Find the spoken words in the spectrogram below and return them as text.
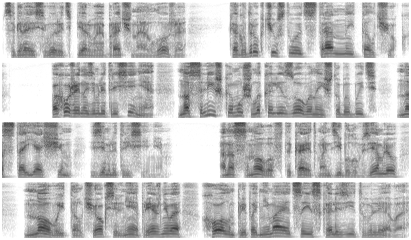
собираясь вырыть первое брачное ложе, как вдруг чувствует странный толчок. Похожий на землетрясение, но слишком уж локализованный, чтобы быть настоящим землетрясением. Она снова втыкает мандибулу в землю — Новый толчок, сильнее прежнего, холм приподнимается и скользит влево.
